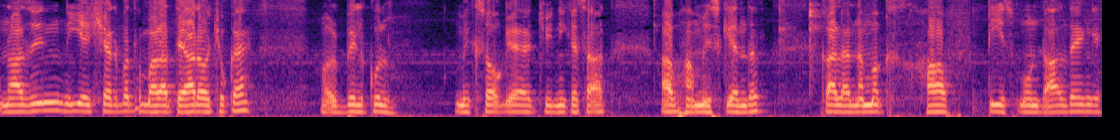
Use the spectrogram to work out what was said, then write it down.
नाजिन, ये शरबत हमारा तैयार हो चुका है और बिल्कुल मिक्स हो गया है चीनी के साथ। अब हम इसके अंदर काला नमक हाफ़ टी स्पून डाल देंगे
